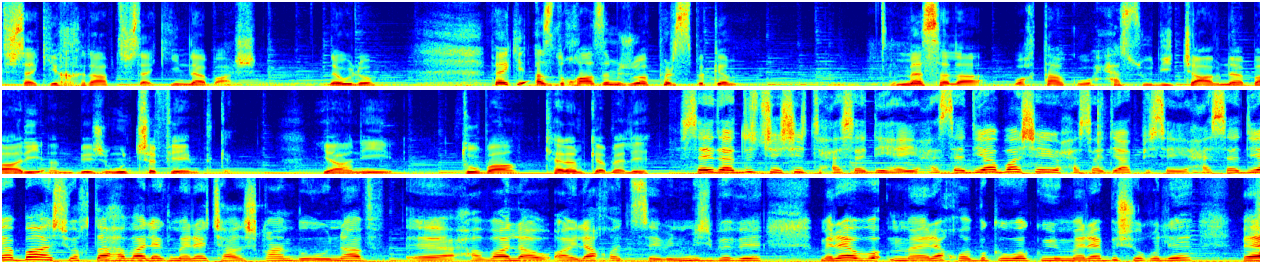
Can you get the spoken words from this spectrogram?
تشتێکی خراپ تشتێکی نەباش. نەولۆ؟ پێکی ئەس دخوازم ژوە پرس بکەم. مەسەلا وەختاک و حەسوودی چاونەباری ئەم بێژم اون چه فێم دکن ینی Kerem Kebeli. Seyda du çeşit hesedi heye. Hesediya baş heye hesediya pis heye. Hesediya baş vakta havalek mere çalışkan bu nav e, havala u ayla xod sevinmiş bi ve mere mere xo bıkı vaku mere bi şuğuli ve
